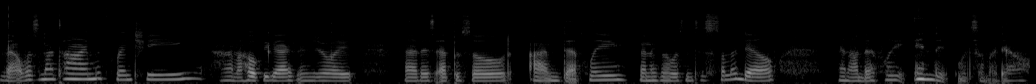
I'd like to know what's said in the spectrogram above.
that was my time with Frenchie. Um, I hope you guys enjoyed uh, this episode. I'm definitely gonna go listen to some Adele, and I'll definitely end it with some Adele.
